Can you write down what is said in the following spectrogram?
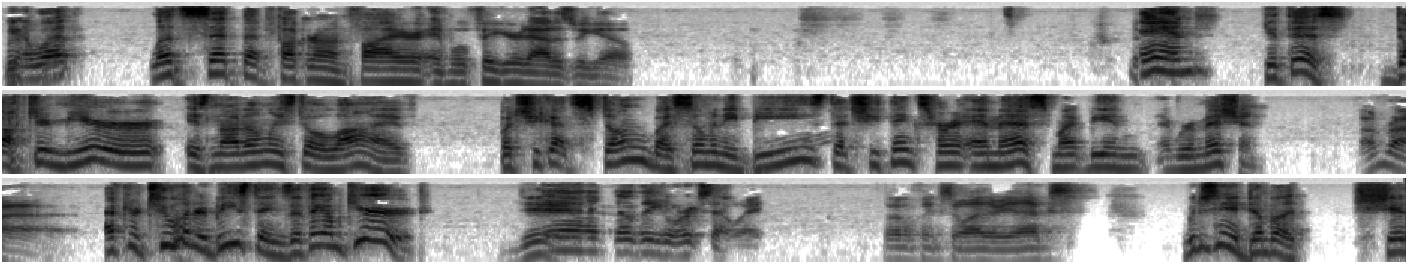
You know what? Let's set that fucker on fire and we'll figure it out as we go. And get this Dr. Muir is not only still alive, but she got stung by so many bees that she thinks her MS might be in remission. All right. After 200 bee stings, I think I'm cured. Yeah. Yeah, I don't think it works that way. I don't think so either, Yax. We just need to dump a shit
